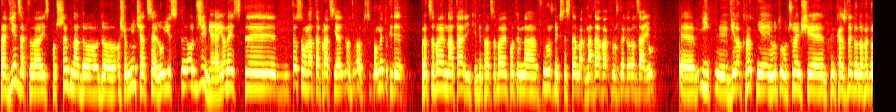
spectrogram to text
ta wiedza, która jest potrzebna do, do osiągnięcia celu jest olbrzymia i ona jest, e, to są lata pracy. Ja od, od momentu, kiedy pracowałem na Atari, kiedy pracowałem potem na różnych systemach, na dawach różnego rodzaju i e, wielokrotnie uczyłem się każdego nowego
